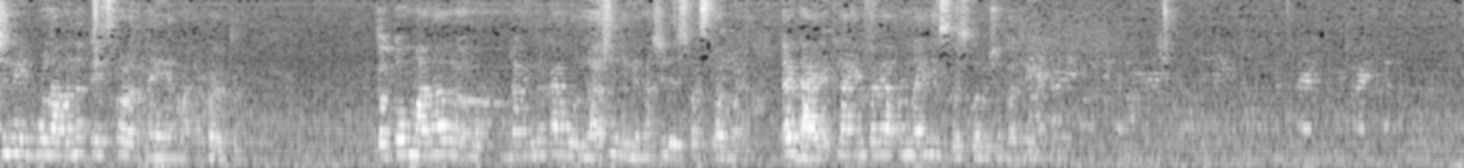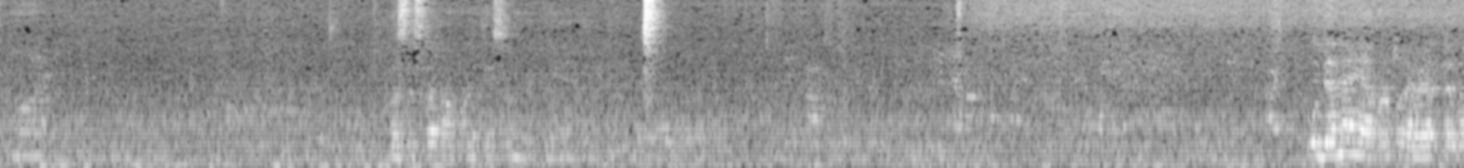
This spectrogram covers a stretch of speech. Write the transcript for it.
कोणाशी नीट बोलावं ना तेच कळत नाहीये मला कळतं तर. तो मला रवींद्र काय बोलला तू हेलेनाशी डिस्कस कर म्हणे. तर डायरेक्ट क्लायंटकडे आपण नाही डिस्कस करू शकत हे. मग कसंच करावं मला तेच समजत नाही उद्या नाही आपण थोड्या वेळात त्याला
